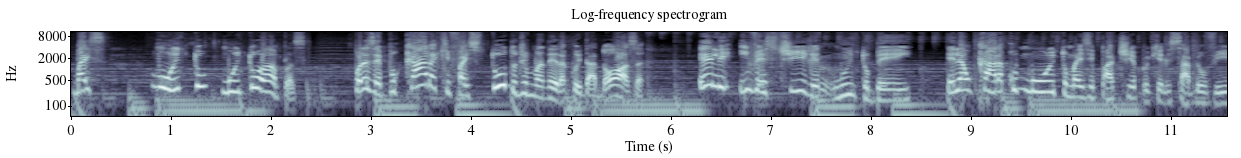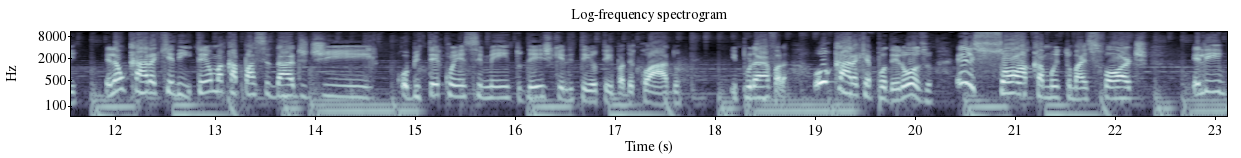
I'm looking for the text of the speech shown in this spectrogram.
mas muito, muito amplas. Por exemplo, o cara que faz tudo de maneira cuidadosa, ele investiga muito bem, Ele é um cara com muito mais empatia porque ele sabe ouvir. Ele é um cara que ele tem uma capacidade de obter conhecimento desde que ele tenha o tempo adequado. E por aí fora. O cara que é poderoso, ele soca muito mais forte. Ele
